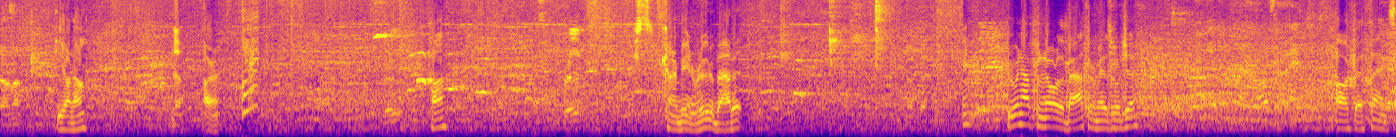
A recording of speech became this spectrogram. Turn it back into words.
don't know. You don't know? No. All right. Really? Huh? Really? Just kind of being rude about it. You wouldn't happen to know where the bathroom is, would you? Oh, okay, thanks.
